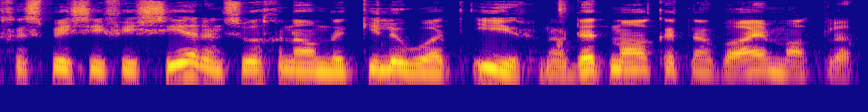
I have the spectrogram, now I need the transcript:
gespesifiseer in sogenaamde kilowattuur. Nou dit maak dit nou baie maklik.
